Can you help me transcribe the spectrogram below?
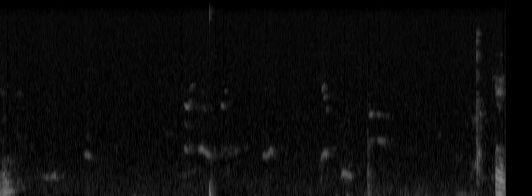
Okay. Okay,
